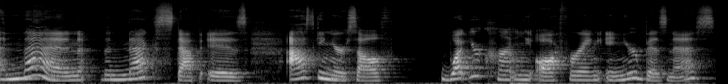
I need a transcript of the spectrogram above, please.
And then the next step is asking yourself, what you're currently offering in your business,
